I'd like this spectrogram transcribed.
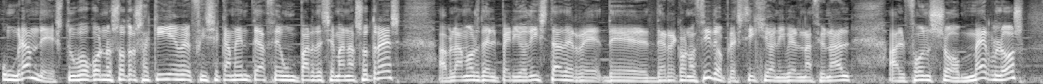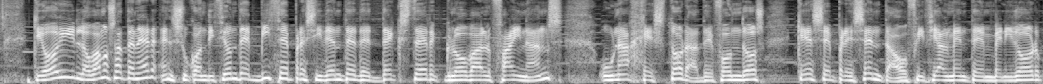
un grande. Estuvo con nosotros aquí eh, físicamente hace un par de semanas o tres. Hablamos del periodista de, reconocido prestigio a nivel nacional, Alfonso Merlos, que hoy lo vamos a tener en su condición de vicepresidente de Dexter Global Finance, una gestora de fondos que se presenta oficialmente en Benidorm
